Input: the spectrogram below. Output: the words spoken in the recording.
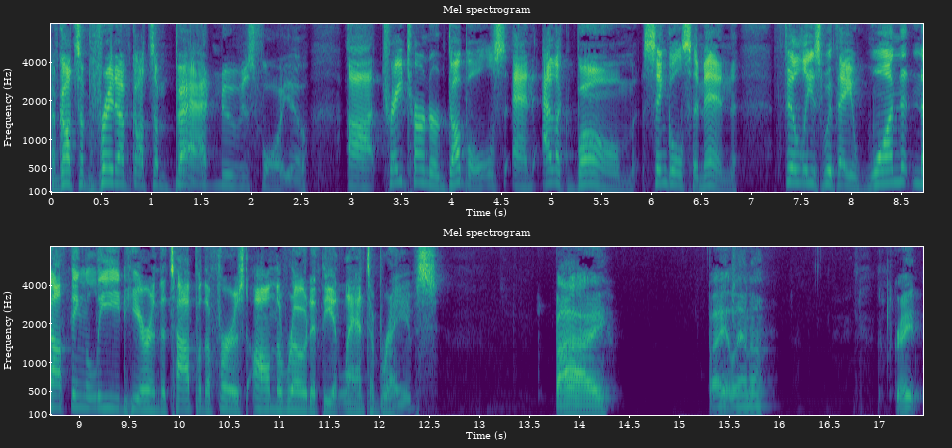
I've got some, afraid I've got some bad news for you. Uh, Trea Turner doubles and Alec Bohm singles him in. Phillies with a one nothing lead here in the top of the first on the road at the Atlanta Braves. Bye. Bye, Atlanta. Great.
